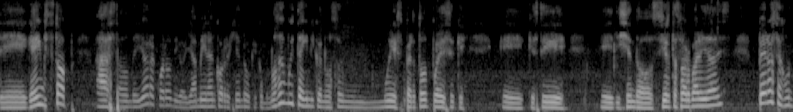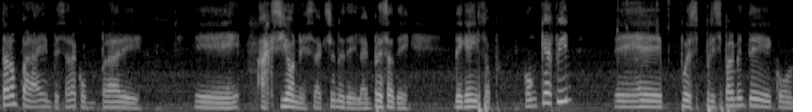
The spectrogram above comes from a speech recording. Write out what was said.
de GameStop hasta donde yo recuerdo digo ya me irán corrigiendo que como no soy muy técnico no soy muy experto puede ser que, que, esté diciendo ciertas barbaridades pero se juntaron para empezar a comprar eh, eh, acciones, acciones de la empresa de, de GameStop. ¿Con qué fin? Eh, pues principalmente con,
